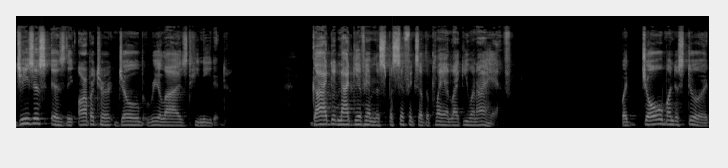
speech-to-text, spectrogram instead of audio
Jesus is the arbiter Job realized he needed. God did not give him the specifics of the plan like you and I have. But Job understood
